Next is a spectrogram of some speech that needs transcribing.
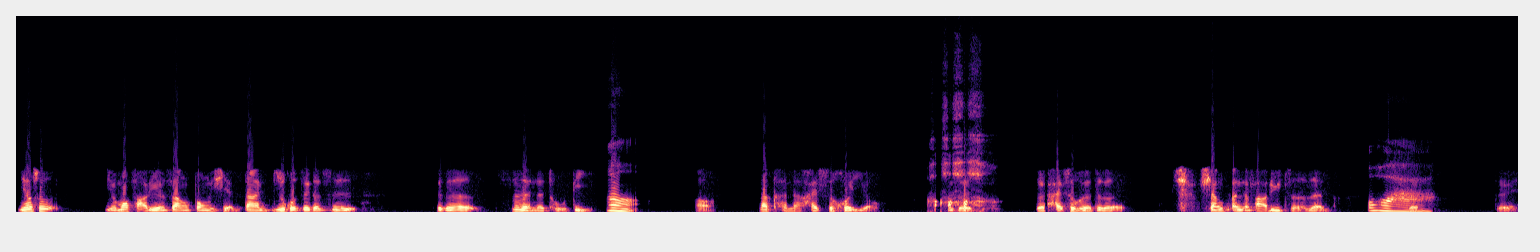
你要说有没有法律上风险？但如果这个是这个私人的土地，嗯，哦，那可能还是会有，这个对，还是会有这个。相关的法律责任。哇，对，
